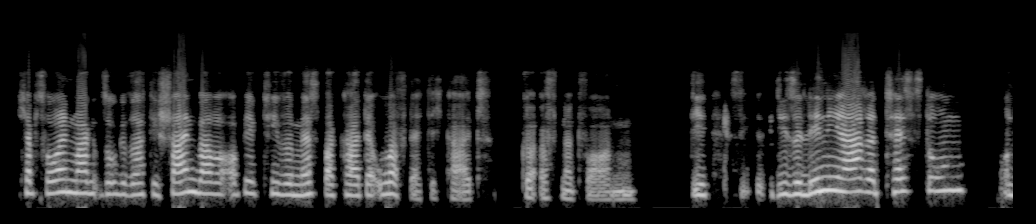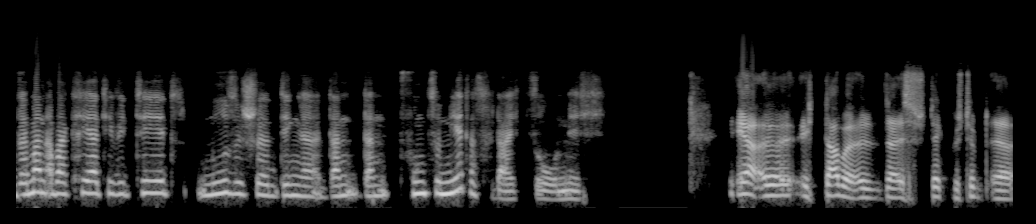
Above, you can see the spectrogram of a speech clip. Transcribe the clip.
ich habe es vorhin mal so gesagt, die scheinbare objektive Messbarkeit der Oberflächlichkeit geöffnet worden. Die, diese lineare Testung und wenn man aber Kreativität, musische Dinge, dann, dann funktioniert das vielleicht so nicht. Ja, äh, ich glaube, äh, da steckt bestimmt äh,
